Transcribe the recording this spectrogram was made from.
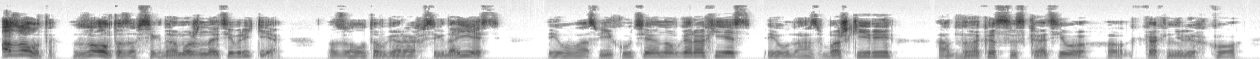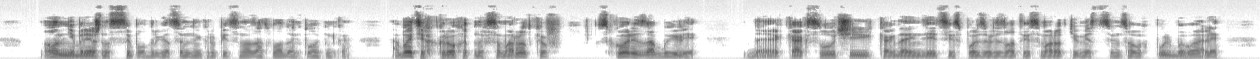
А золото? Золото завсегда можно найти в реке. Золото в горах всегда есть. И у вас в Якутии оно в горах есть, и у нас в Башкирии. Однако сыскать его о, как нелегко. Он небрежно сыпал драгоценные крупицы назад в ладонь плотника. Об этих крохотных самородков вскоре забыли. Да как случаи, когда индейцы использовали золотые самородки вместо свинцовых пуль, бывали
